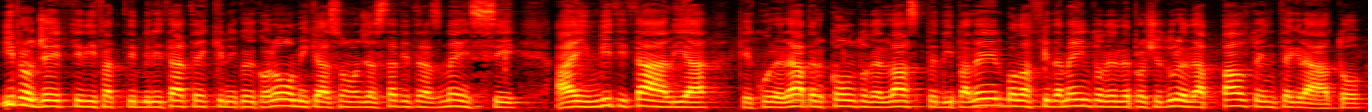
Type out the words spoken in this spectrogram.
I progetti di fattibilità tecnico-economica sono già stati trasmessi a Invit Italia, che curerà per conto dell'ASP di Palermo l'affidamento delle procedure d'appalto integrato,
